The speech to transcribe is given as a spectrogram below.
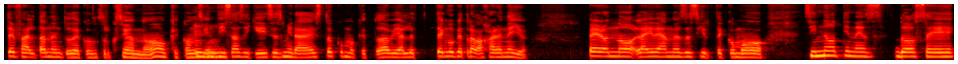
te faltan en tu deconstrucción, ¿no? O que concientizas y que dices, mira, esto como que todavía le tengo que trabajar en ello. Pero no, la idea no es decirte como, si no tienes 12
